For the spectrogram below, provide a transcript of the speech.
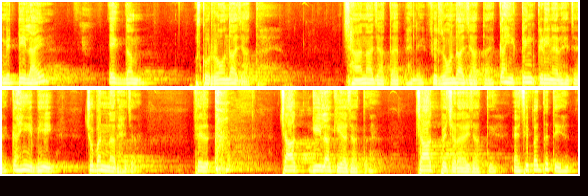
मिट्टी लाए, एकदम उसको रौंदा जाता है। छाना जाता है पहले, फिर रौंदा जाता है। कहीं किंकड़ी न रह जाए, कहीं भी चुबन न रह जाए। फिर चाक गीला किया जाता है। चाक पे चढ़ाई जाती है। ऐसी पद्धति है।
